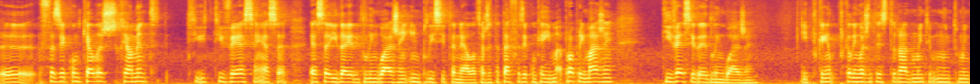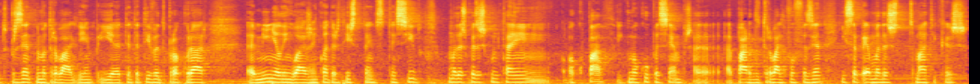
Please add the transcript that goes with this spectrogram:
uh, fazer com que elas realmente tivessem essa, essa ideia de linguagem implícita nela, ou seja, tentar fazer com que a, própria imagem tivesse a ideia de linguagem. E porque, porque a linguagem tem se tornado muito, muito, muito presente no meu trabalho e, e a tentativa de procurar a minha linguagem enquanto artista tem, tem sido uma das coisas que me tem ocupado e que me ocupa sempre, a, a par do trabalho que vou fazendo. Isso é uma das temáticas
